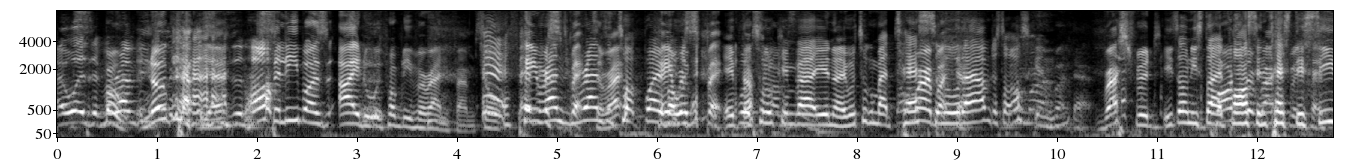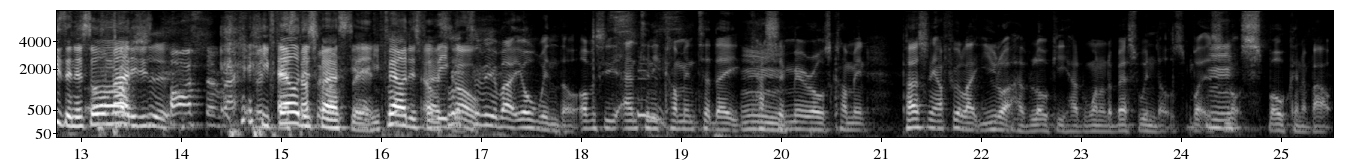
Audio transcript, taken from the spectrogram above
Hey, what is it? Bro, Varane no v- cap, yeah. Saliba's idol is probably Varane, fam. So Yeah, pay Varane's- respect, Varane's alright? a top boy, Pay but respect. if we're That's talking about, you know, if we're talking about tests and all that. that, I'm just Don't asking. Rashford. He's only started passed passing tests this test. season. It's all Oh, mad. He just- the He failed his first year. He failed his first go. Talk to me about your window. Obviously, Antony coming today. Mm. Casemiro's coming. Personally, I feel like you lot have Loki had one of the best windows, but it's not spoken about.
